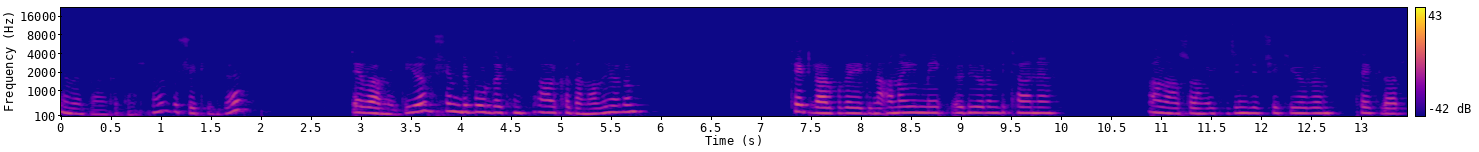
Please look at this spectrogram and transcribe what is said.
Evet arkadaşlar bu şekilde devam ediyor. Şimdi buradaki arkadan alıyorum. Tekrar buraya yine ana ilmek örüyorum bir tane. Ondan sonra iki zincir çekiyorum. Tekrar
